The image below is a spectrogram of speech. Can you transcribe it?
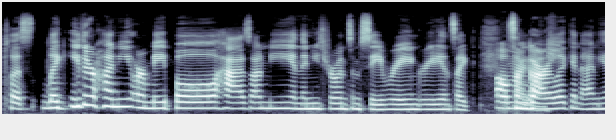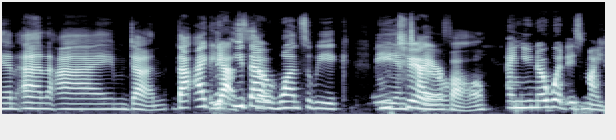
plus like either honey or maple has on me and then you throw in some savory ingredients like oh some gosh. garlic and onion and I'm done. That I can eat that so once a week the entire fall. And you know what is my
